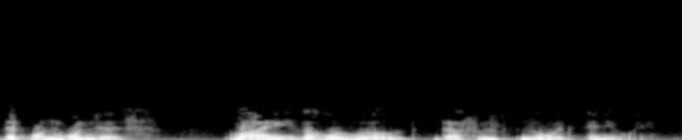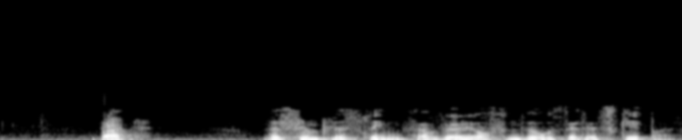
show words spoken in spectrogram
that one wonders why the whole world doesn't know it anyway. But the simplest things are very often those that escape us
